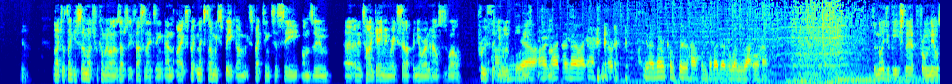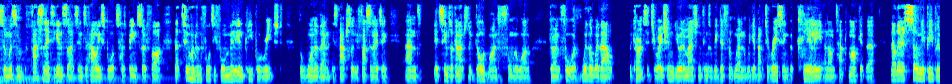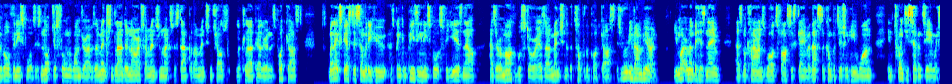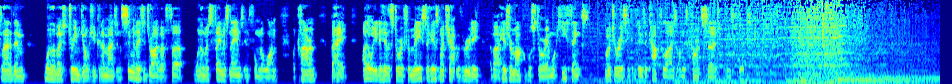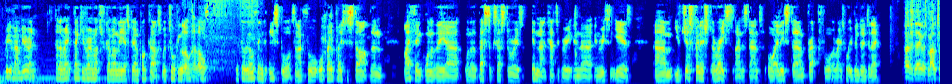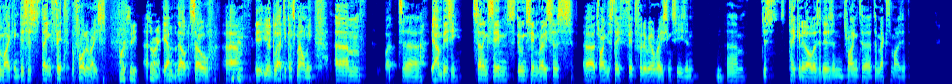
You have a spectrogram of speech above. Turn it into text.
Nigel, thank you so much for coming on. It was absolutely fascinating. And I expect next time we speak, I'm expecting to see on Zoom uh, an entire gaming rig set up in your own house as well. Proof that you will have bought um, yeah, I, I, don't know. I, you know, miracles do happen, but I don't know whether that will happen. So Nigel Geach there from Nielsen with some fascinating insights into how esports has been so far. That 244 million people reached for one event is absolutely fascinating. And it seems like an absolute goldmine for Formula One going forward, with or without the current situation. You would imagine things will be different when we get back to racing, but clearly an untapped market there. Now there are so many people involved in esports. It's not just Formula One drivers. I mentioned Lando Norris. I mentioned Max Verstappen. I mentioned Charles Leclerc earlier in this podcast. My next guest is somebody who has been competing in esports for years now, has a remarkable story, as I mentioned at the top of the podcast. It's Rudy Van Buren. You might remember his name as McLaren's world's fastest gamer. That's the competition he won in 2017, which landed him one of the most dream jobs you can imagine. Simulator driver for one of the most famous names in Formula One, McLaren. But hey, I don't want you to hear the story from me, so here's my chat with Rudy about his remarkable story and what he thinks motor racing can do to capitalize on this current surge of esports. Rudy Van Buren, hello mate. Thank you very much for coming on the ESPN podcast. We're talking. Hello, hello. We're talking all things esports, and I thought, what better place to start than I think one of the uh, one of the best success stories in that category in uh, in recent years. Um, you've just finished a race, I understand, or at least um, prepped for a race. What have you been doing today? No, today was mountain biking. This is staying fit before the race. Oh, I see. Sorry. Uh, yeah, no. So um, you're glad you can smell me. Um, but uh, yeah, I'm busy selling sims, doing sim races, uh, trying to stay fit for the real racing season. Hmm. Um, just taking it all as it is and trying to to maximize it.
